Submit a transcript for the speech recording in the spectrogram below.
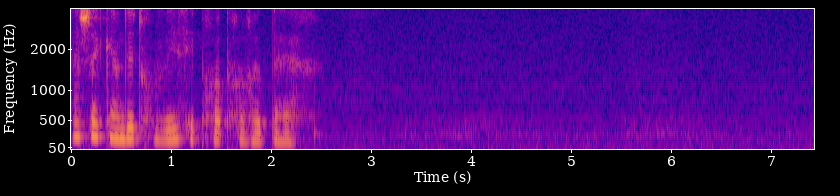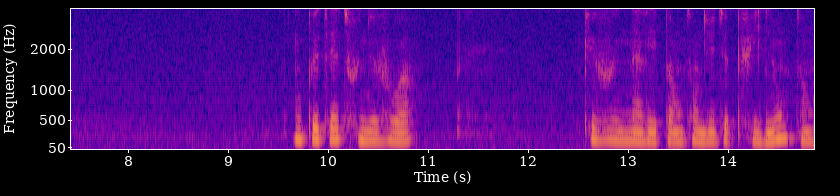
À chacun de trouver ses propres repères. Ou peut-être une voix que vous n'avez pas entendue depuis longtemps.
